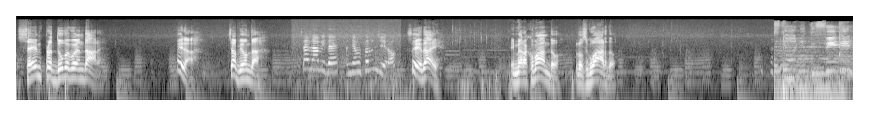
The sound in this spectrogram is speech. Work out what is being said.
sempre dove vuoi andare. Ehi là, ciao bionda! Ciao Davide, andiamo a fare un giro? Sì dai! E mi raccomando, lo sguardo! Questione di fili.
